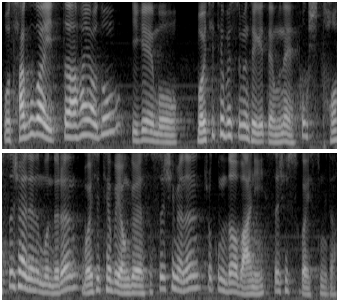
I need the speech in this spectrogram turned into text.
뭐 4구가 있다 하여도 이게 뭐 멀티탭을 쓰면 되기 때문에 혹시 더 쓰셔야 되는 분들은 멀티탭을 연결해서 쓰시면은 조금 더 많이 쓰실 수가 있습니다.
